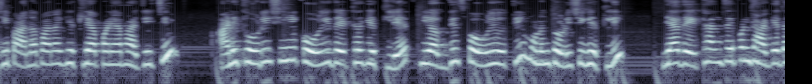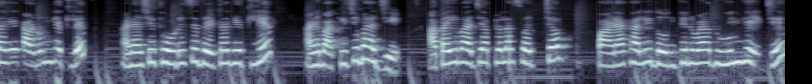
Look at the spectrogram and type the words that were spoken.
जी पानं पानं घेतली आपण या भाजीची आणि थोडीशी ही कोळी देठ घेतली आहेत. ही अगदीच कोवळी होती म्हणून थोडीशी घेतली. या देठांचे पण धागे धागे काढून घेतलेत आणि अशी थोडीशी देठ घेतली आहेत आणि बाकीची भाजी आहे. आता ही भाजी आपल्याला स्वच्छ पाण्याखाली दोन तीन वेळा धुवून घ्यायची आहे.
